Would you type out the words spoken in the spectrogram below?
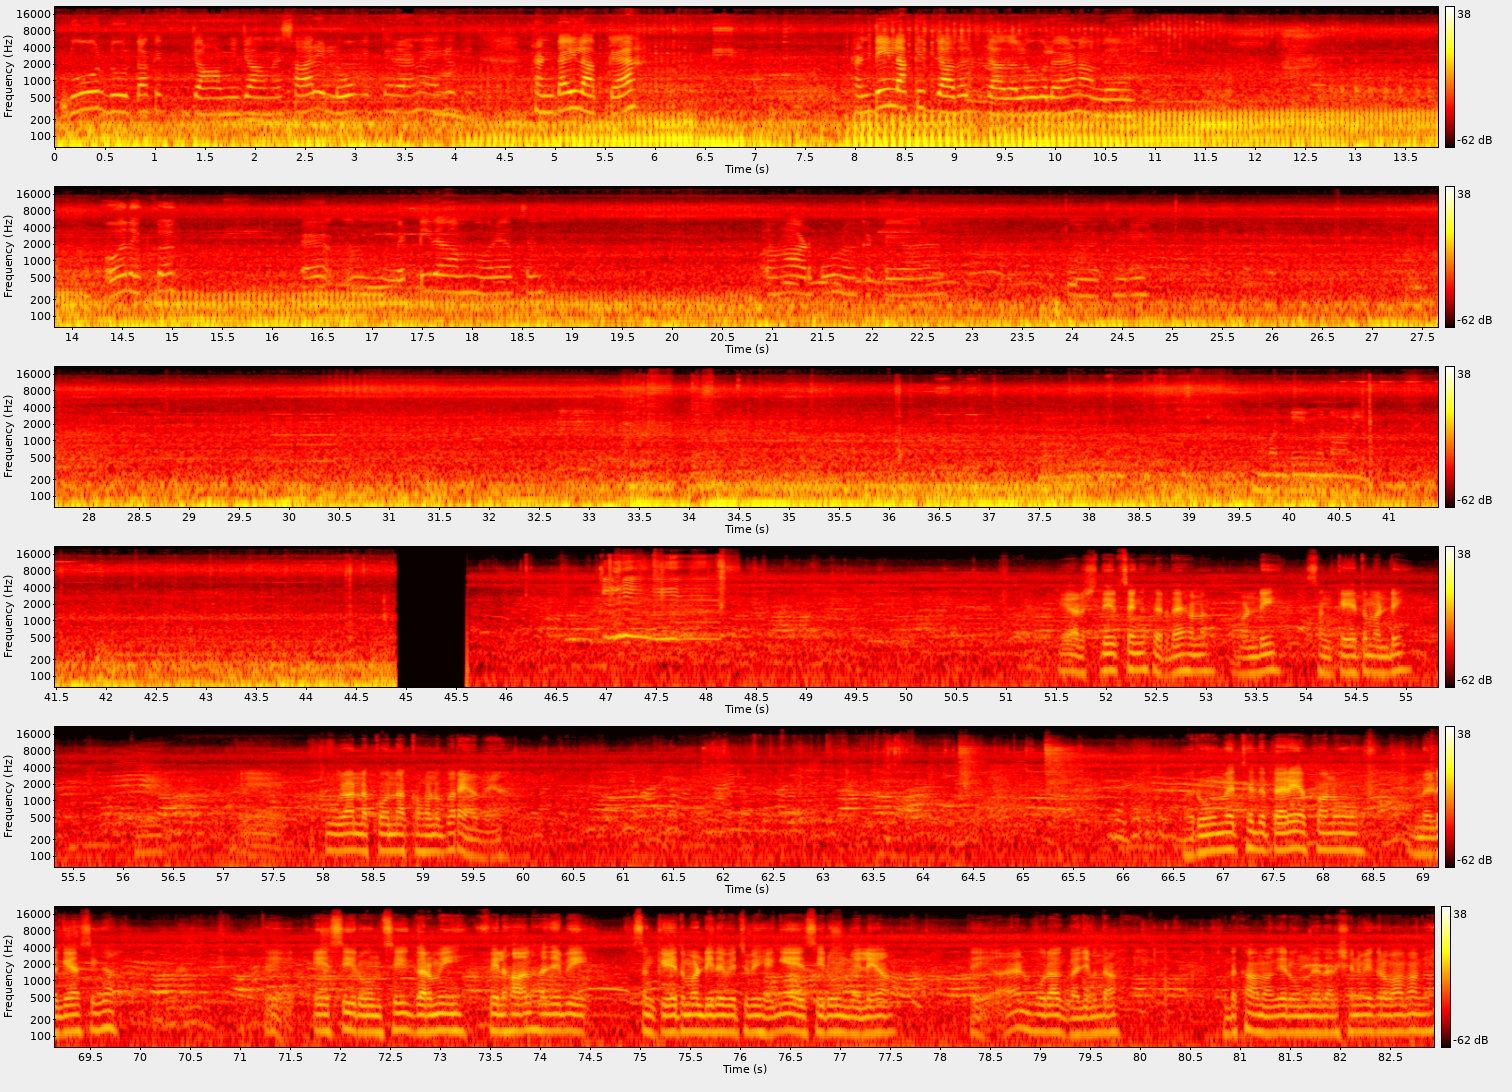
ਦੂਰ ਦੂਰ ਤੱਕ ਜਾਮ ਹੀ ਜਾਮ ਹੈ ਸਾਰੇ ਲੋਕ ਇੱਥੇ ਰਹਿਣਾ ਹੈ ਕਿਉਂਕਿ ਠੰਡਾ ਇਲਾਕਾ ਹੈ। ਠੰਡੇ ਇਲਾਕੇ 'ਚ ਜ਼ਿਆਦਾ ਤੋਂ ਜ਼ਿਆਦਾ ਲੋਕ ਰਹਿਣ ਆਉਂਦੇ ਆ। ਉਹ ਦੇਖੋ, ਇਹ ਮਿੱਟੀ ਦਾ ਕੰਮ ਹੋ ਰਿਹਾ ਉੱਥੇ ਪਹਾੜ ਪੂਰਾ ਕੱਟੇ ਜਾ ਰਹੇ ਆ ਵੇਖੋ ਜੀ ਮੰਡੀ ਮਨਾਲੀ ਇਹ ਅਰਸ਼ਦੀਪ ਸਿੰਘ ਫਿਰਦੇ ਹਨ ਮੰਡੀ, ਸੰਕੇਤ ਮੰਡੀ। ਇਹ ਪੂਰਾ ਨੱਕੋ ਨੱਕ ਹੁਣ ਭਰਿਆ ਪਿਆ। ਰੂਮ ਇੱਥੇ ਦੁਪਹਿਰੇ ਆਪਾਂ ਨੂੰ ਮਿਲ ਗਿਆ ਸੀਗਾ। ਤੇ ਏਸੀ ਰੂਮ ਸੀ, ਗਰਮੀ ਫਿਲਹਾਲ ਹਜੇ ਵੀ ਸੰਕੇਤ ਮੰਡੀ ਦੇ ਵਿੱਚ ਵੀ ਹੈਗੀ ਏਸੀ ਰੂਮ ਮਿਲਿਆ। ਤੇ ਐਨ ਪੂਰਾ ਗਜਬ ਦਾ। ਦਿਖਾਵਾਂਗੇ ਰੂਮ ਦੇ ਦਰਸ਼ਨ ਵੀ ਕਰਵਾਵਾਂਗੇ।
